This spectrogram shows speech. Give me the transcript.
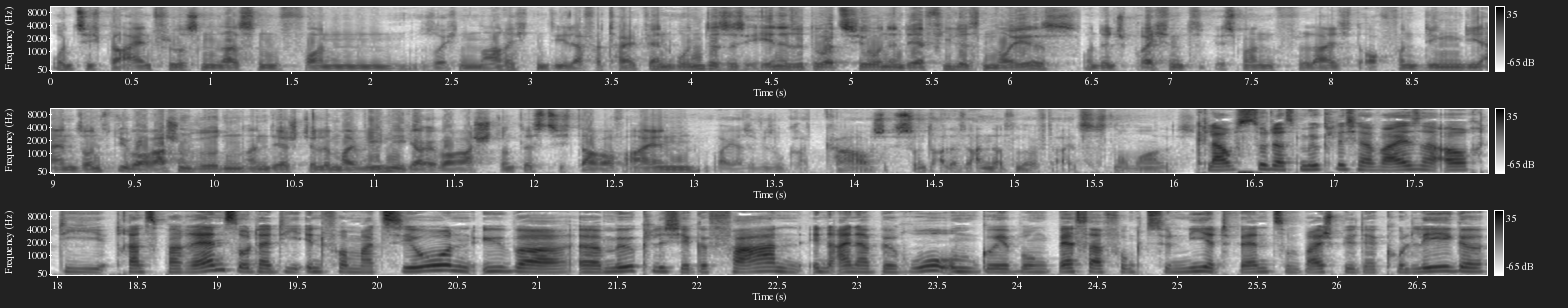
und sich beeinflussen lassen von solchen Nachrichten, die da verteilt werden. Und es ist eh eine Situation, in der vieles neu ist und entsprechend ist man vielleicht auch von Dingen, die einen sonst überraschen würden, an der Stelle mal weniger überrascht und lässt sich darauf ein, weil ja sowieso gerade Chaos ist und alles anders läuft, als es normal ist. Glaubst du, dass möglicherweise auch die Transparenz oder die Information über äh, mögliche Gefahren in einer Büroumgebung besser funktioniert, wenn zum Beispiel der Kollege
